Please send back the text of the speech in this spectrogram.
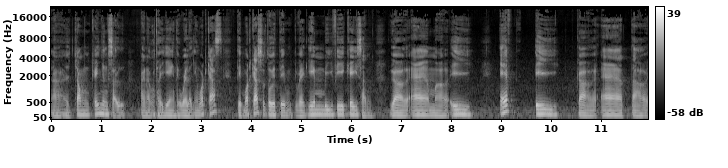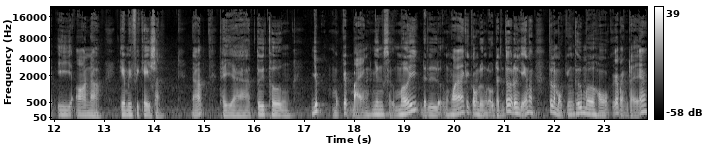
à, trong cái nhân sự bạn nào có thời gian thì quay lại những podcast. Tìm podcast cho tôi tìm về gamification g a m i f i k a t i o n gamification. Đó thì à, tôi thường giúp một cái bạn nhân sự mới định lượng hóa cái con đường lộ trình. Tức là đơn giản thôi tức là một những thứ mơ hồ của các bạn trẻ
